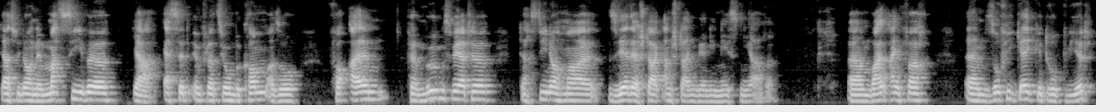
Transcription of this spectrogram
dass wir noch eine massive ja, Asset-Inflation bekommen, also vor allem Vermögenswerte, dass die nochmal sehr, sehr stark ansteigen werden die nächsten Jahre. Ähm, weil einfach ähm, so viel Geld gedruckt wird.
